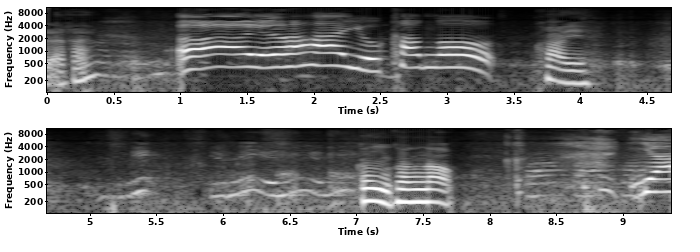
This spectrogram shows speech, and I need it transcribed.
เหรอคะเอ้ยให้อยู่ข้างนอกใครก็อยู่ข้างนอก อยา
